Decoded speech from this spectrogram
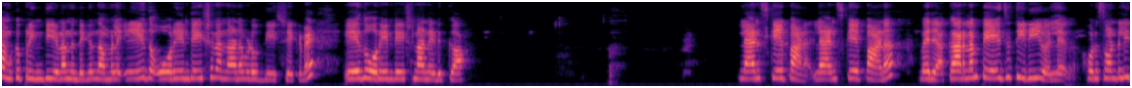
നമുക്ക് പ്രിന്റ് ചെയ്യണം എന്നുണ്ടെങ്കിൽ നമ്മൾ ഏത് ഓറിയന്റേഷൻ എന്നാണ് ഇവിടെ ഉദ്ദേശിച്ചേക്കണേ? ഏത് ഓറിയന്റേഷൻ ആണ് എടുക്കുക? ലാൻഡ്സ്കേപ്പ് ആണ്. ലാൻഡ്സ്കേപ്പ് ആണ് വരിക. കാരണം പേജ് തിരിയുമല്ലേ ഹൊറിസോണ്ടലി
